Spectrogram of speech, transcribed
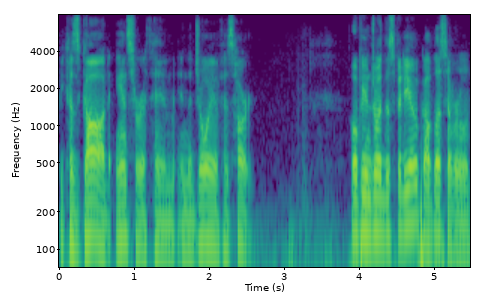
because God answereth him in the joy of his heart. Hope you enjoyed this video. God bless everyone.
